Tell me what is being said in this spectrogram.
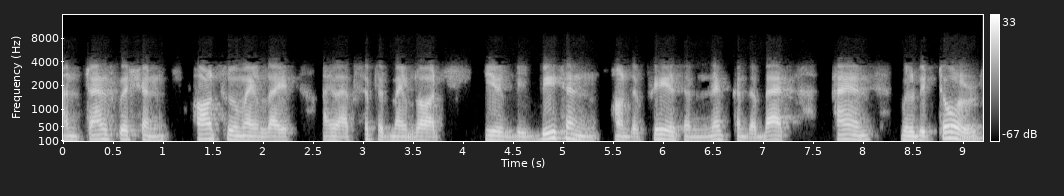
and transgression all through my life, I have accepted my Lord. He will be beaten on the face and neck and the back and will be told,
